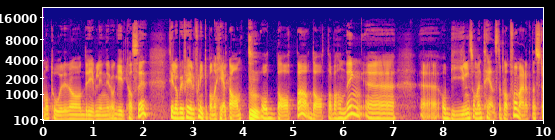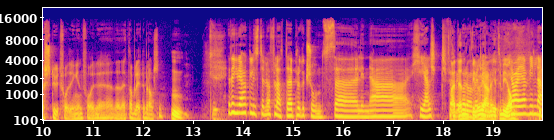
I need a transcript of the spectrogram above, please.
motorer og drivlinjer og girkasser til å bli flinke på noe helt annet. Mm. Og data og databehandling eh, eh, og bilen som en tjenesteplattform er nok den største utfordringen for eh, den etablerte bransjen. Mm. Jeg tenker jeg har ikke lyst til å forlate produksjonslinja helt før Nei, vi går over Den vil du gjerne vite mye om. Ja, jeg vil det.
